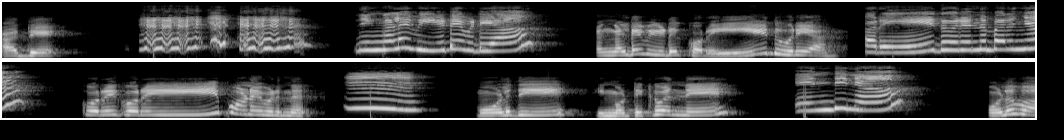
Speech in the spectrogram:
അതെ. നിങ്ങളെ വീട് എവിടെയാ? ഞങ്ങളുടെ വീട് കൊറേ ദൂരെയാ. ഒരേ ദൂരെന്ന് പറഞ്ഞാ? കൊറേ കൊറേ പോണേ ഇവിടുന്ന്. മോൾ ദേ ഇങ്ങോട്ടേക്ക് വന്നേ. മോൾ വാ.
